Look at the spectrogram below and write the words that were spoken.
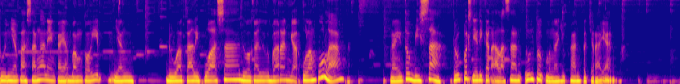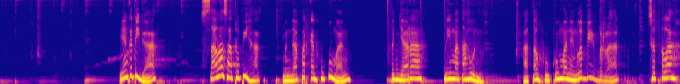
punya pasangan yang kayak Bang Toib yang dua kali puasa, dua kali lebaran gak pulang-pulang. Nah itu bisa Troopers jadikan alasan untuk mengajukan perceraian. Yang ketiga, salah satu pihak mendapatkan hukuman penjara lima tahun atau hukuman yang lebih berat setelah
